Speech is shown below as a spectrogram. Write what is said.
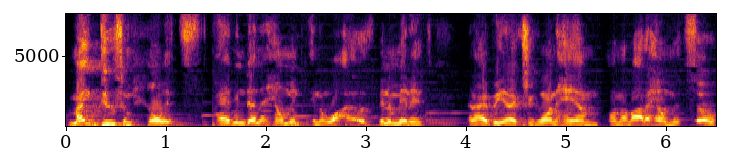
Might do some helmets. I haven't done a helmet in a while. It's been a minute, and I've been actually going ham on a lot of helmets. So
